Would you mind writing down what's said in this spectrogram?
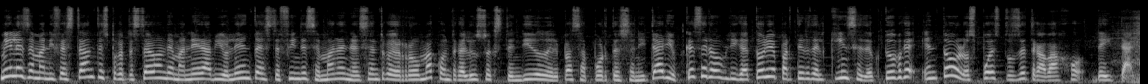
Miles de manifestantes protestaron de manera violenta este fin de semana en el centro de Roma contra el uso extendido del pasaporte sanitario, que será obligatorio a partir del 15 de octubre en todos los puestos de trabajo de Italia.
